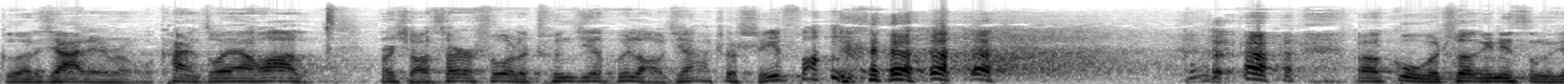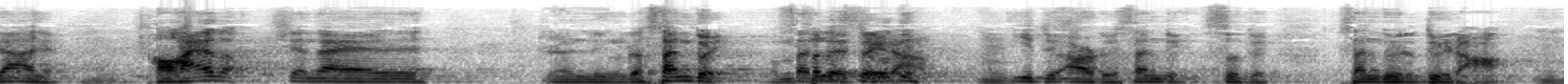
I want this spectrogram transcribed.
搁在家里边。我看着昨天花子，我说小三儿说了春节回老家，这谁放啊？啊，雇个车给你送家去。好孩子，现在这领着三队，我们分了四个队队队长，一队、二队、三队、四队，三队的队长。嗯，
